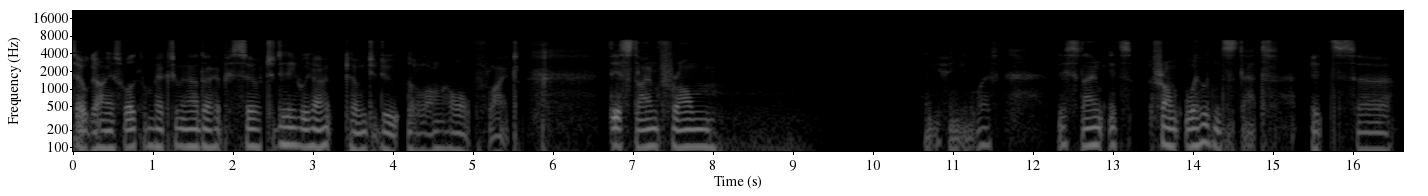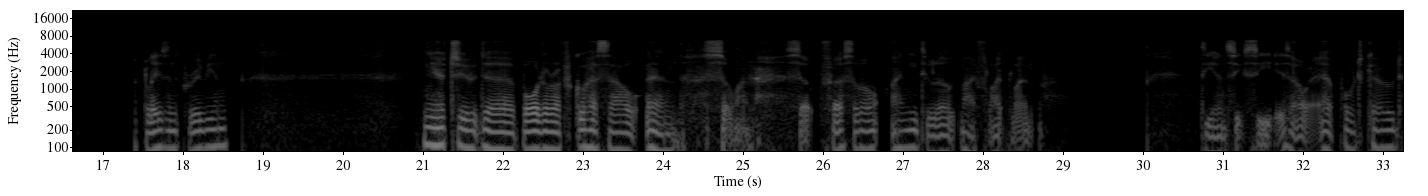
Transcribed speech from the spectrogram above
So guys, welcome back to another episode. Today we are going to do a long haul flight. This time from let me think it was. This time it's from Willemstad. It's uh, a place in the Caribbean near to the border of Curacao and so on. So first of all I need to load my flight plan. TNCC is our airport code.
